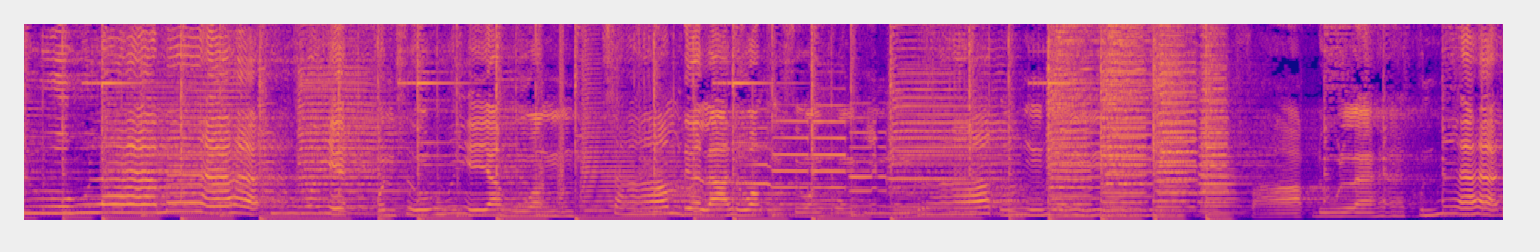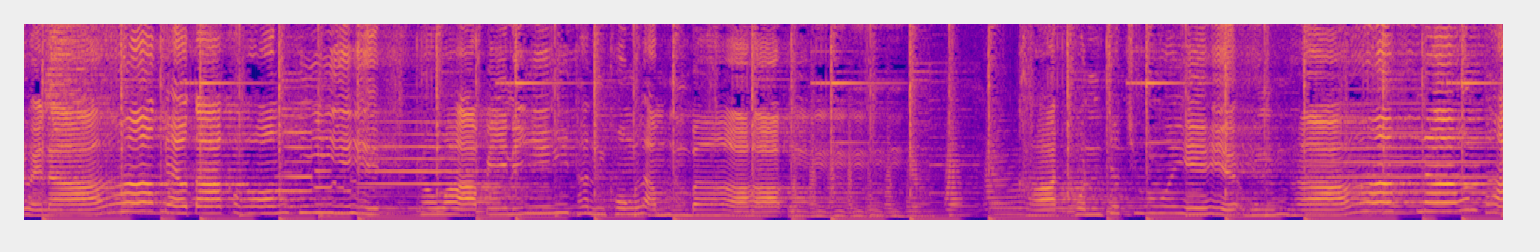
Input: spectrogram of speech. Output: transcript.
ดูแลแม่ด้วยคนสวยอย่าห่วง สามเดือนลาลวงสวงคงอิ่มรัก ฝากดูแลคุณแม่ด้วยนะ แก้วตาของพี่ ว่าปีนี้ท่านคงลำบาก ขาดคนจะช่วยหุงหา น้ำตา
